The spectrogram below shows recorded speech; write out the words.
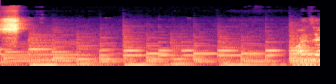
おじゃ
